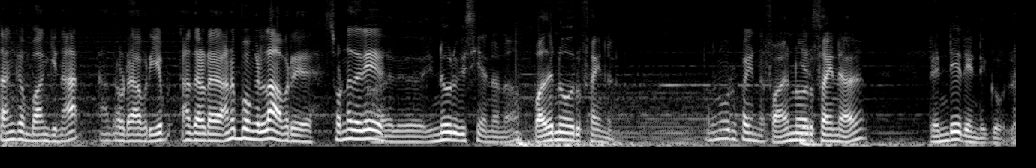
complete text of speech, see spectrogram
தங்கம் வாங்கினார். அதோட அவர் எப் அதோட அனுபவங்கள்லாம் அவர் சொன்னதிலே இன்னொரு விஷயம் என்னன்னா பதினோரு ஃபைனல் பதினோரு ஃபைனல் பதினோரு ஃபைனல் ரெண்டே ரெண்டு கோல்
